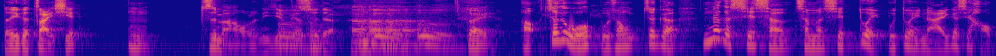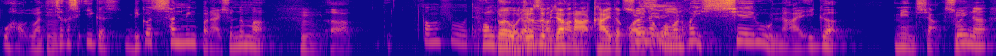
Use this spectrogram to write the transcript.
的一个再现，嗯，是吗？我的理解没有错，是的，嗯嗯嗯，对。好，这个我补充，这个那个是什什么是对不对？哪一个是好不好的问题？嗯、这个是一个，一个生命本来是那么，嗯呃，丰富的，丰富的，对我觉得是比较打开的观点。所以呢，我们会切入哪一个面向？所以呢，嗯、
